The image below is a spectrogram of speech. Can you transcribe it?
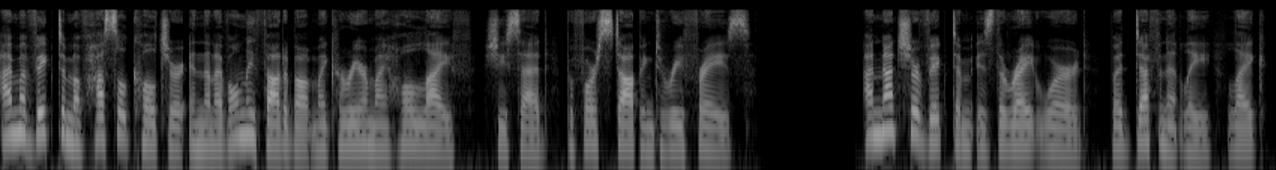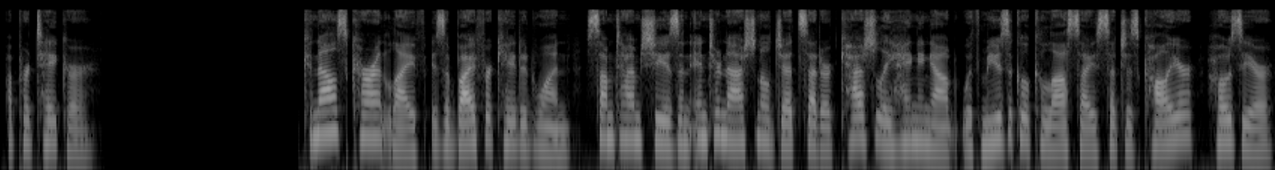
I'm a victim of hustle culture in that I've only thought about my career my whole life, she said, before stopping to rephrase. I'm not sure victim is the right word, but definitely, like, a partaker. Canal's current life is a bifurcated one. Sometimes she is an international jet setter casually hanging out with musical colossi such as Collier, Hozier,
